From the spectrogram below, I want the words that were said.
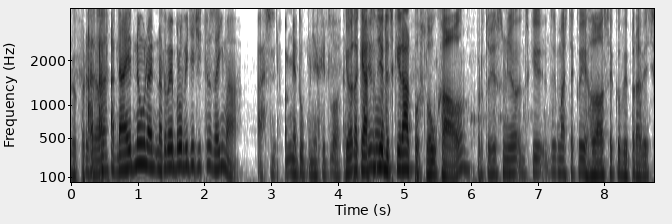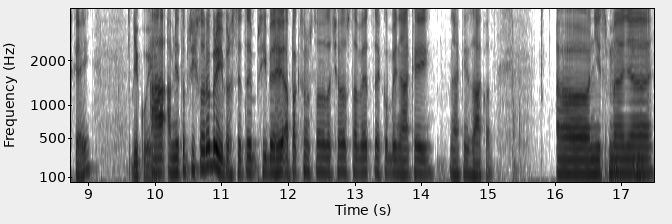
do a, prdele. a, a najednou na, na tobě bylo vidět, že to zajímá. A, jsem, a mě to úplně chytlo. jo, tak já jsem tě vole. vždycky rád poslouchal, protože jsem měl vždycky, ty máš takový hlas jako vypravěčský. Děkuji. A, a mně to přišlo dobrý, prostě ty příběhy a pak jsem z toho začal stavět jakoby nějaký základ. Uh, nicméně,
